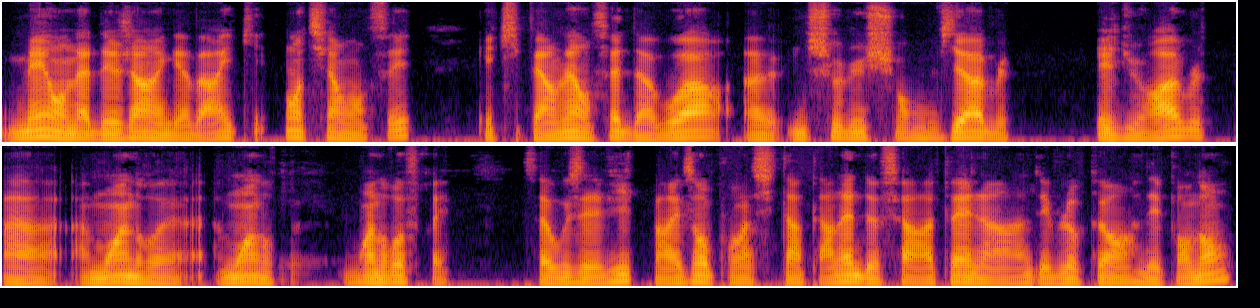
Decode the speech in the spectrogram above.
mais on a déjà un gabarit qui est entièrement fait et qui permet en fait d'avoir une solution viable et durable à, à moindre frais. Ça vous évite, par exemple, pour un site internet, de faire appel à un développeur indépendant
